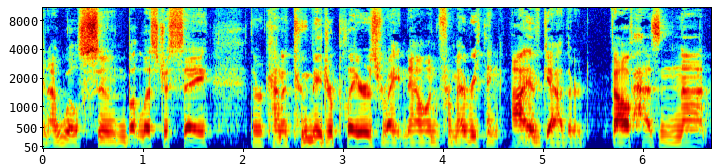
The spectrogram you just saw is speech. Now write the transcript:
and i will soon but let's just say there are kind of two major players right now, and from everything I have gathered, Valve has not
